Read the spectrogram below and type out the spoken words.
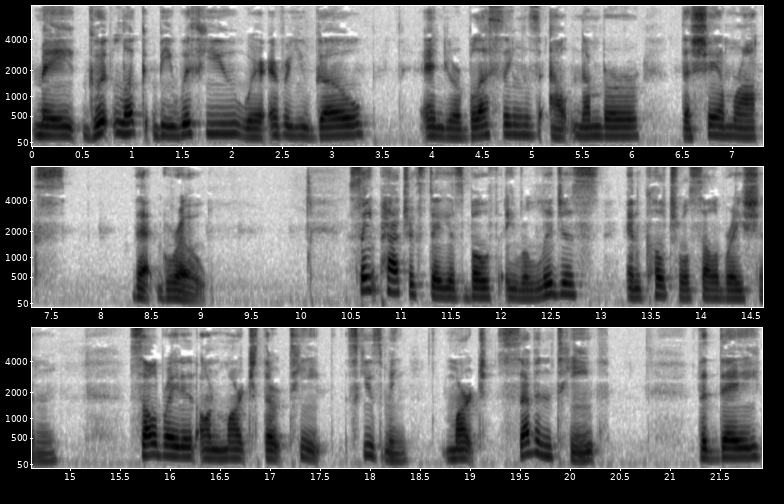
May good luck be with you wherever you go, and your blessings outnumber the shamrocks that grow. St. Patrick's Day is both a religious and cultural celebration. Celebrated on March 13th, excuse me, March 17th, the day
